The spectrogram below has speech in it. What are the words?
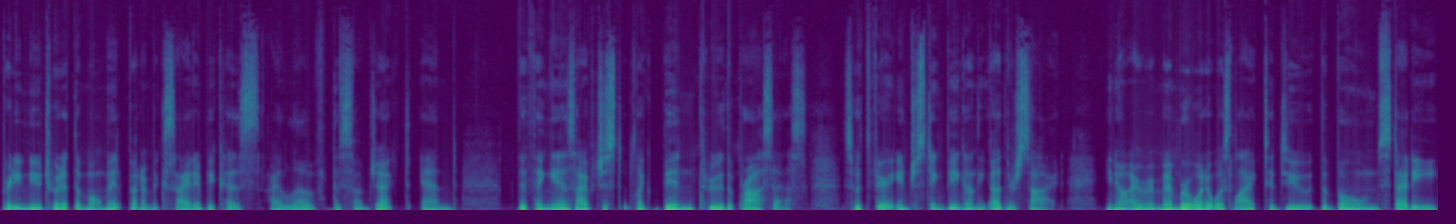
pretty new to it at the moment, but I'm excited because I love the subject and the thing is i've just like been through the process. So it's very interesting being on the other side. You know i remember what it was like to do the bone study.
